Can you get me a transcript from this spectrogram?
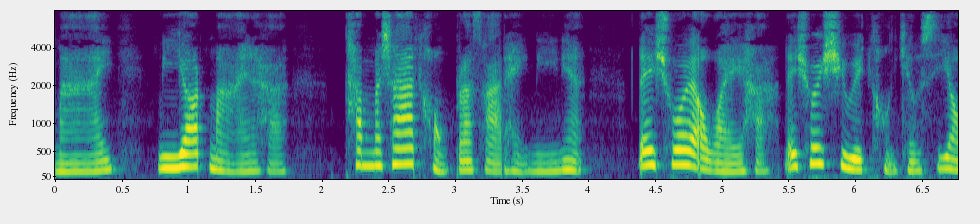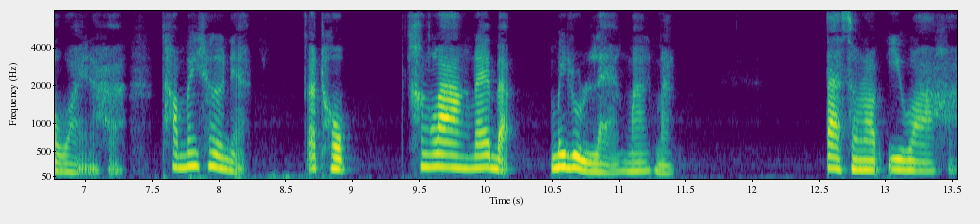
ไม้ มียอดไม้นะคะ ธรรมชาติของปราสาทแห่งนี้เนี่ยได้ช่วยเอาไว้ค่ะ ได้ช่วยชีวิตของเคลซี่เอาไว้นะคะทำให้เธอเนี่ยกระทบข้างล่างได้แบบไม่รุนแรงมากนัก แต่สำหรับอีวาค่ะ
